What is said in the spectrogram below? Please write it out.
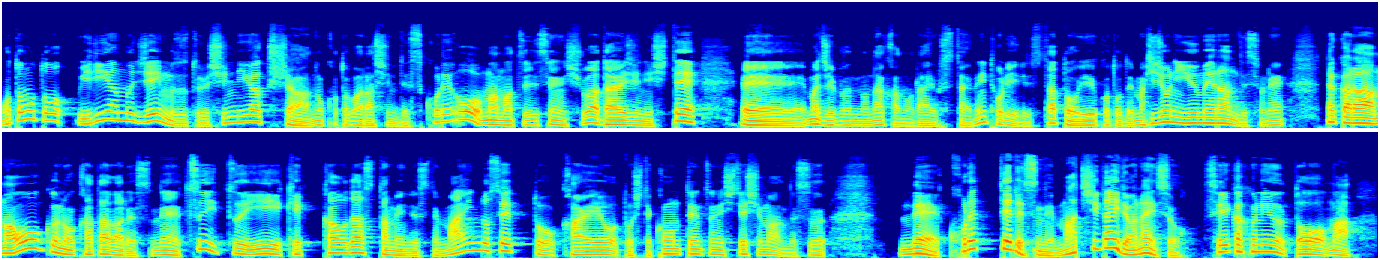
もともとウィリアム・ジェームズという心理学者の言葉らしいんです。これを、まあ、松井選手は大事にして、えーまあ、自分の中のライフスタイルに取り入れてたということで、まあ、非常に有名なんですよね。だから、まあ、多くの方がですね、ついつい結果を出すためにですね、マインドセットを変えようとしてコンテンツにしてしまうんです。で、これってですね、間違いではないんですよ。正確に言うと、まあ、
